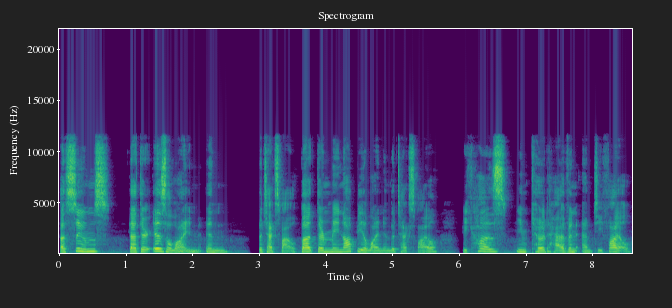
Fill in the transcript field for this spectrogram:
assumes that there is a line in the text file, but there may not be a line in the text file because you could have an empty file.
